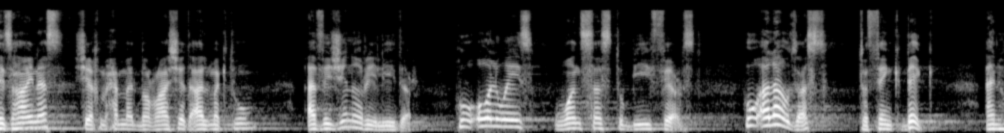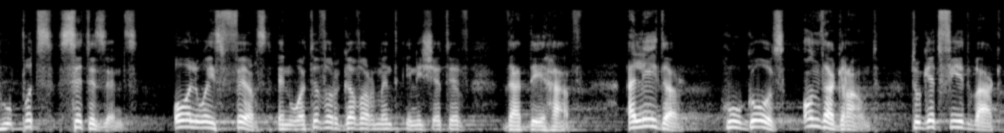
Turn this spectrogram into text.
His Highness Sheikh Mohammed bin Rashid Al Maktoum, a visionary leader who always wants us to be first, who allows us to think big, and who puts citizens always first in whatever government initiative that they have. A leader who goes on the ground to get feedback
